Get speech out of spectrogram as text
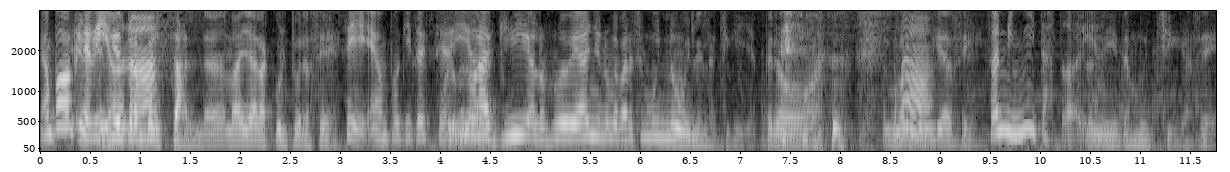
un poco excedido. Es bien transversal, ¿eh? más allá de las culturas, sí. Sí, es un poquito excedido. aquí a los nueve años no me parecen muy núbiles las chiquillas, pero a lo mejor sí. Son niñitas todavía. Son niñitas muy chicas, sí,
